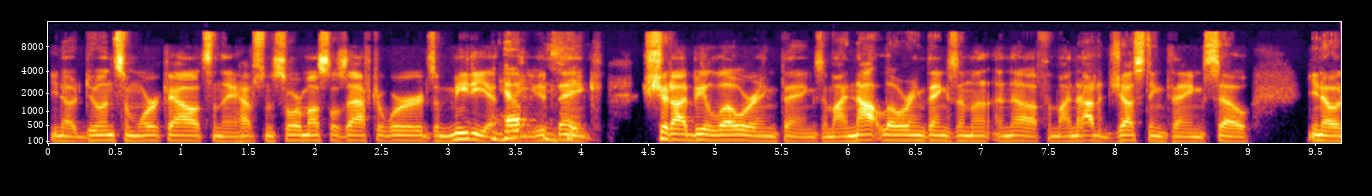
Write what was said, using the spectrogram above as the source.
you know doing some workouts and they have some sore muscles afterwards immediately yep. you think should i be lowering things? Am i not lowering things enough? Am i not adjusting things? So you know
